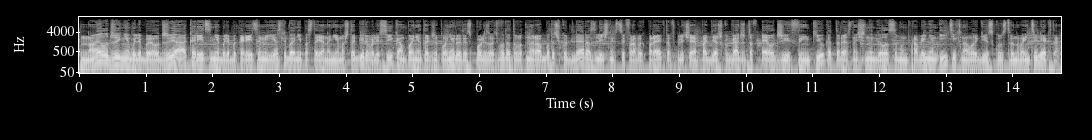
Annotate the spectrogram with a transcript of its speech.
Но LG не были бы LG, а корейцы не были бы корейцами, если бы они постоянно не масштабировались, и компания также планирует использовать вот эту вот наработочку для различных цифровых проектов, включая поддержку гаджетов LG ThinQ, которые оснащены голосовым управлением и технологией искусственного интеллекта.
